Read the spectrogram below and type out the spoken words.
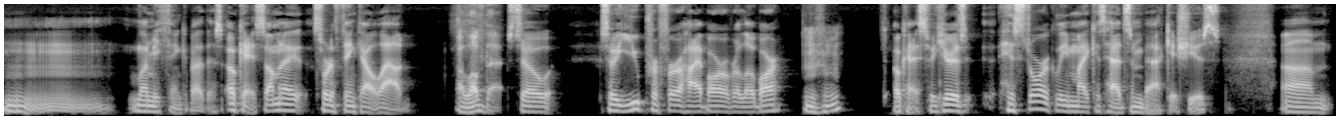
Hmm. Let me think about this. Okay, so I'm gonna sort of think out loud. I love that. So, so you prefer high bar over low bar? Mm-hmm. Okay, so here's historically Mike has had some back issues. Um,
